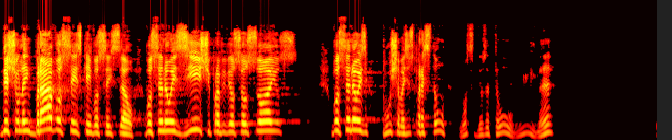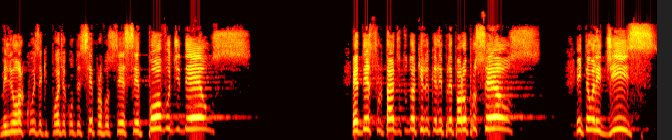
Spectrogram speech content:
Deixa eu lembrar vocês quem vocês são. Você não existe para viver os seus sonhos. Você não existe. Puxa, mas isso parece tão. Nossa, Deus é tão. né? A melhor coisa que pode acontecer para você é ser povo de Deus é desfrutar de tudo aquilo que ele preparou para os seus. Então ele diz,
